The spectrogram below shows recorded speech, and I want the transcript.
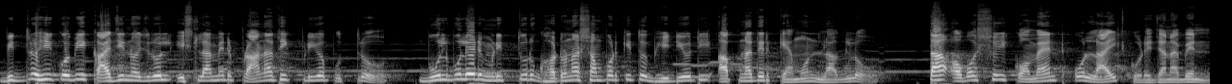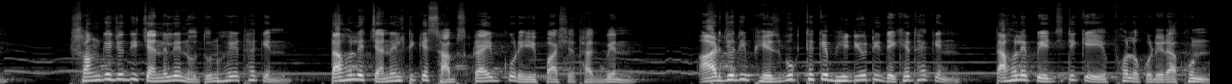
বিদ্রোহী কবি কাজী নজরুল ইসলামের প্রাণাধিক প্রিয় পুত্র বুলবুলের মৃত্যুর ঘটনা সম্পর্কিত ভিডিওটি আপনাদের কেমন লাগল তা অবশ্যই কমেন্ট ও লাইক করে জানাবেন। সঙ্গে যদি চ্যানেলে নতুন হয়ে থাকেন, তাহলে চ্যানেলটিকে সাবস্ক্রাইব করে পাশে থাকবেন। আর যদি ফেসবুক থেকে ভিডিওটি দেখে থাকেন, তাহলে পেজটিকে ফলো করে রাখুন।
